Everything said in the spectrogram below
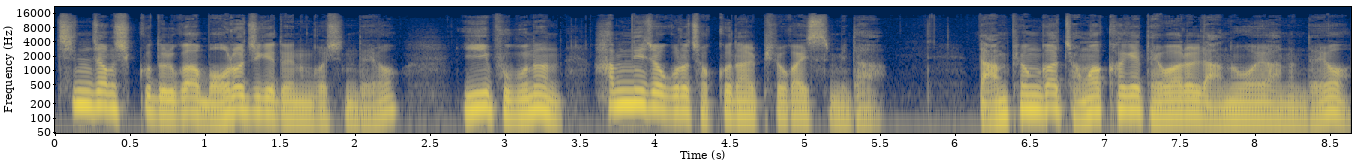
친정 식구들과 멀어지게 되는 것인데요. 이 부분은 합리적으로 접근할 필요가 있습니다. 남편과 정확하게 대화를 나누어야 하는데요.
